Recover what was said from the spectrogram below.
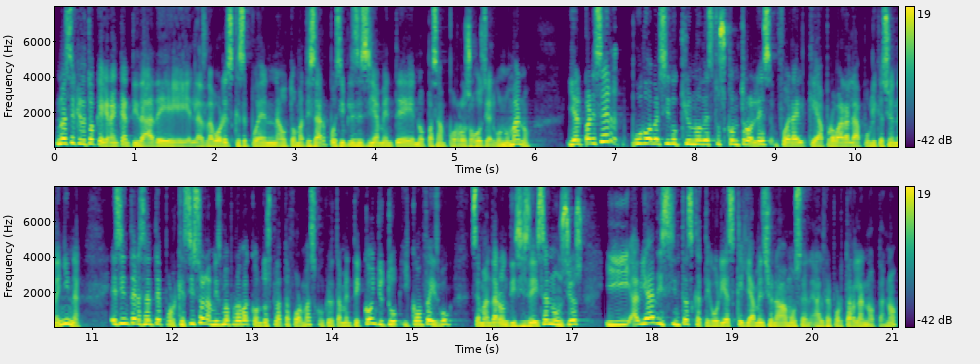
No es secreto que gran cantidad de las labores que se pueden automatizar, pues simple y sencillamente no pasan por los ojos de algún humano. Y al parecer pudo haber sido que uno de estos controles fuera el que aprobara la publicación dañina. Es interesante porque se hizo la misma prueba con dos plataformas, concretamente con YouTube y con Facebook. Se mandaron 16 anuncios y había distintas categorías que ya mencionábamos al reportar la nota, ¿no?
